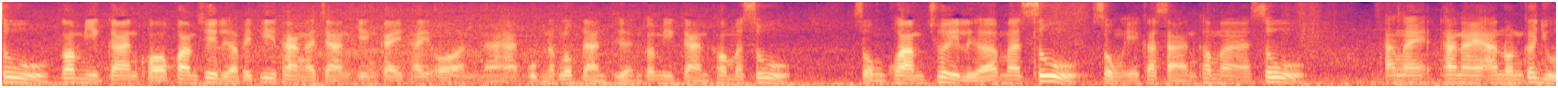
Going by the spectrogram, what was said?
สู้ก็มีการขอความช่วยเหลือไปที่ทางอาจารย์เกียงไกรไทยอ่อนนะฮะกลุ่มนักรบด่านเถื่อนก็มีการเข้ามาสู้ ส่งความช่วยเหลือมาสู้ ส่งเอกสารเข้ามาสู้ ทางนายทนายอานนท์ก็อยู่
